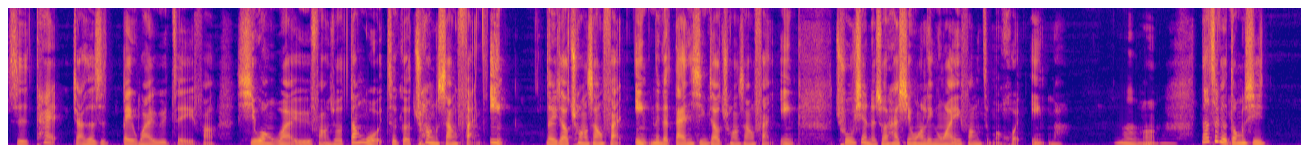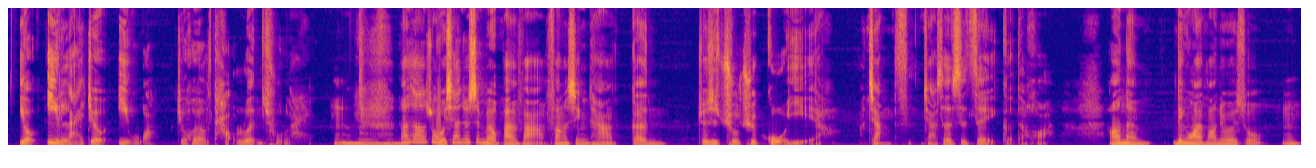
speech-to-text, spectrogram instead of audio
是太假设是被外遇这一方，希望外遇方说，当我这个创伤反应，那个叫创伤反应，那个担心叫创伤反应出现的时候，他希望另外一方怎么回应嘛？嗯嗯，那这个东西有一来就有一往，就会有讨论出来。嗯嗯，然后他说，我现在就是没有办法放心他跟就是出去过夜啊，这样子，假设是这个的话。然后呢，另外一方就会说：“嗯，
